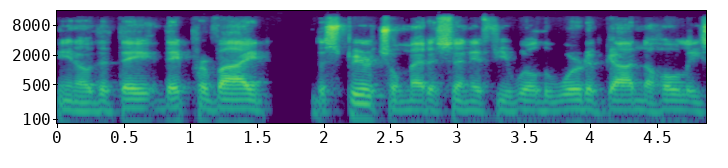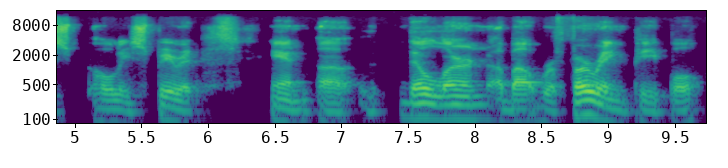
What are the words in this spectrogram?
you know, that they, they provide the spiritual medicine, if you will, the word of God and the Holy, Holy Spirit. And uh, they'll learn about referring people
